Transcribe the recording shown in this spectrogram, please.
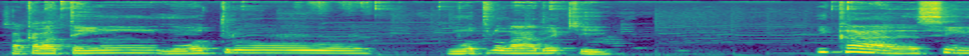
só que ela tem um, um outro um outro lado aqui. E cara, assim,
